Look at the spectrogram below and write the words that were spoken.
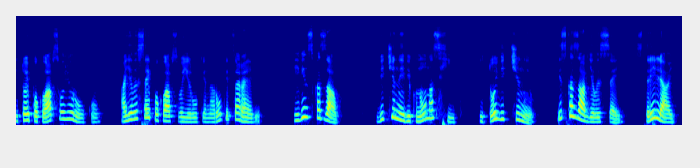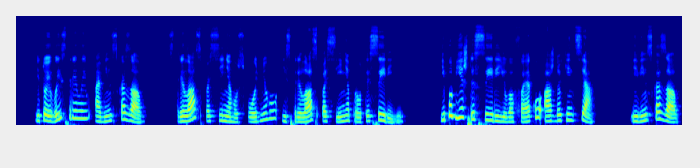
І той поклав свою руку, а Єлисей поклав свої руки на руки цареві. І він сказав Відчини вікно на схід, і той відчинив. І сказав Єлисей Стріляй. І той вистрілив, а він сказав Стріла спасіння Господнього і стріла спасіння проти Сирії. І поб'єш ти Сирію в Афеку аж до кінця. І він сказав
